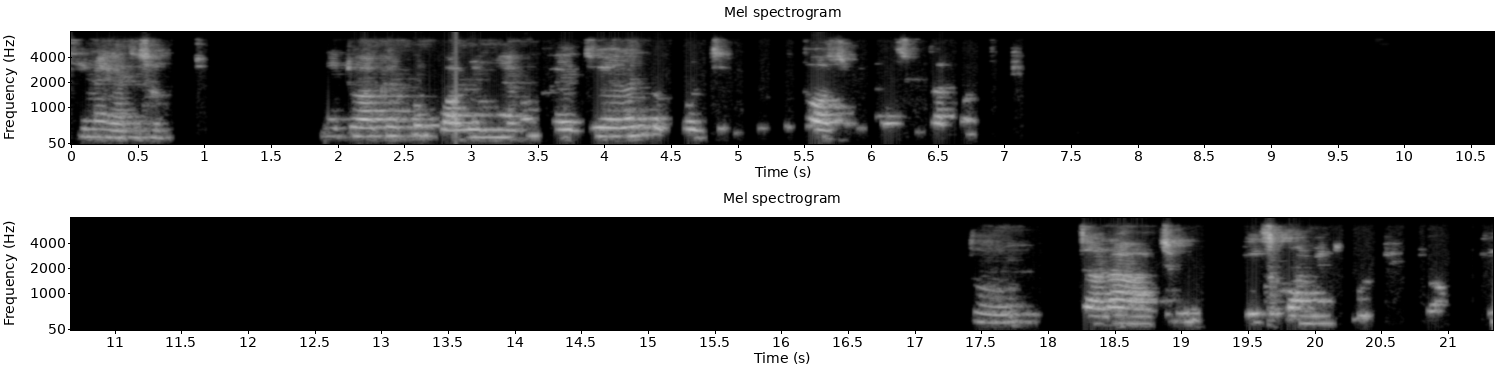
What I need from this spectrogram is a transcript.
থেমে গেছে সব নেটওয়ার্কের খুব প্রবলেম এখন ফাইভ জি হয়ে গেছে, তো ফোর জি অসুবিধা হচ্ছে তারপর তো যারা আছো প্লিজ কমেন্ট করবে একটু আমাকে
